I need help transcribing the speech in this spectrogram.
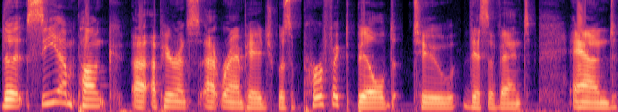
The CM Punk uh, appearance at Rampage was a perfect build to this event, and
